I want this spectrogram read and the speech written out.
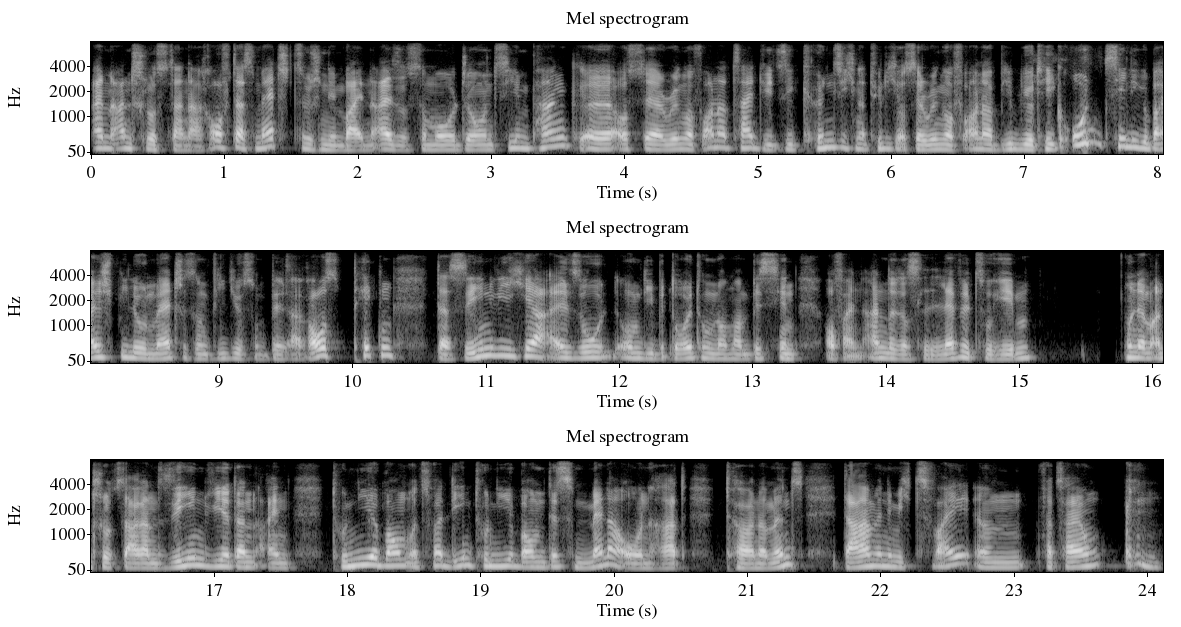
im Anschluss danach auf das Match zwischen den beiden, also Samoa Joe und CM Punk äh, aus der Ring of Honor Zeit. Sie können sich natürlich aus der Ring of Honor Bibliothek unzählige Beispiele und Matches und Videos und Bilder rauspicken. Das sehen wir hier also, um die Bedeutung nochmal ein bisschen auf ein anderes Level zu heben. Und im Anschluss daran sehen wir dann einen Turnierbaum, und zwar den Turnierbaum des Männer Own Heart Tournaments. Da haben wir nämlich zwei, ähm, Verzeihung,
